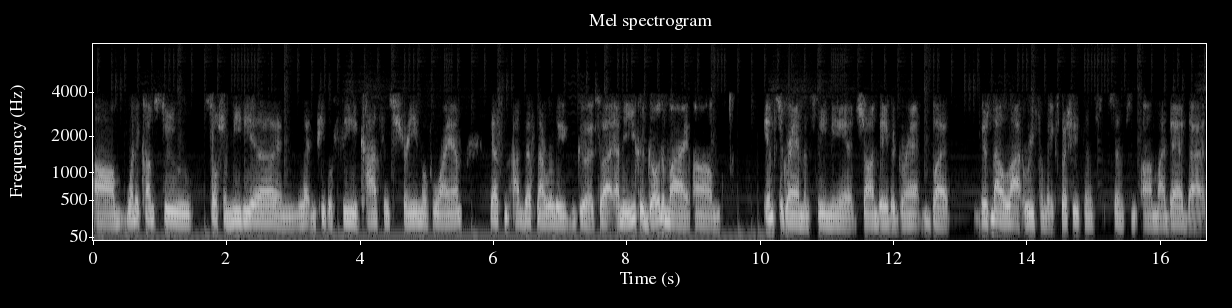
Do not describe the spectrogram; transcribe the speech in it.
Um, when it comes to social media and letting people see a constant stream of who I am, that's that's not really good. So I, I mean, you could go to my um, Instagram and see me at Sean David Grant, but there's not a lot recently, especially since since um, my dad died.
